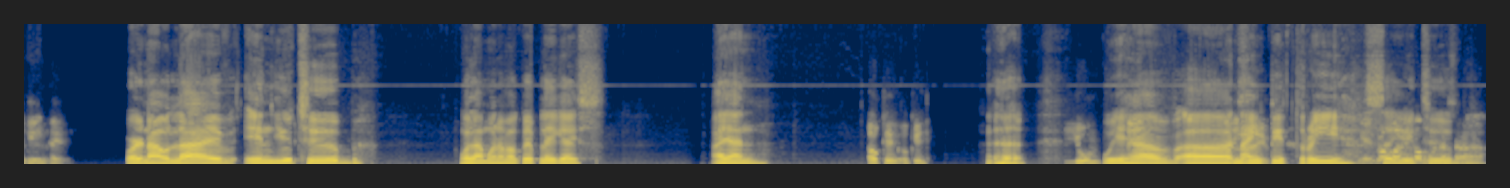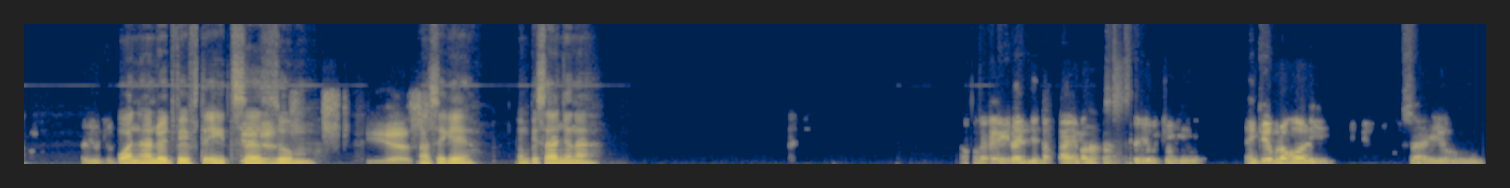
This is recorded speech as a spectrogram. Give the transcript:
Naghihintay. We're now live in YouTube. Wala muna magpe-play, guys. Ayan. Okay, okay. Yun. We have uh, We're live. 93 Sige, sa YouTube, Sa, sa YouTube. 158 sa Yes. Zoom. Yes. Ah, sige. Umpisahan nyo na. Okay, live din tayo pala sa YouTube. Thank you, Broccoli. Sa iyong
